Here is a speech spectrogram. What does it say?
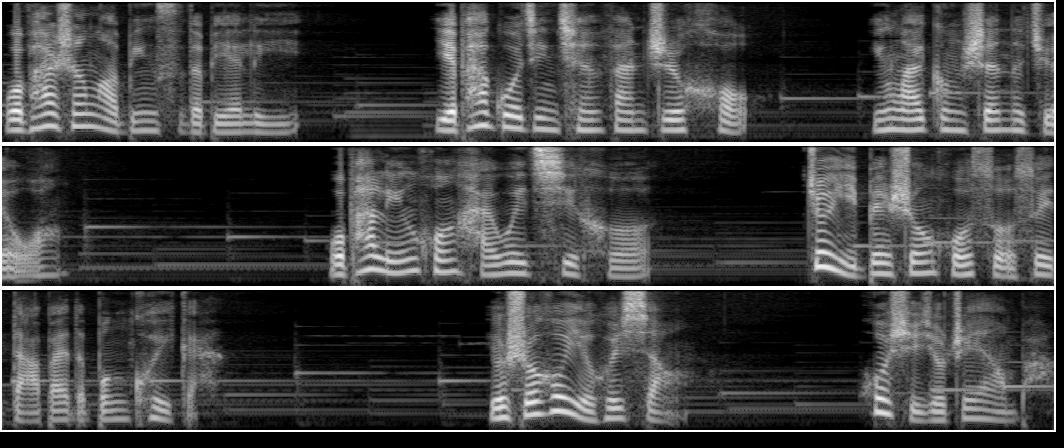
我怕生老病死的别离，也怕过尽千帆之后迎来更深的绝望。我怕灵魂还未契合。就已被生活琐碎打败的崩溃感，有时候也会想，或许就这样吧，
